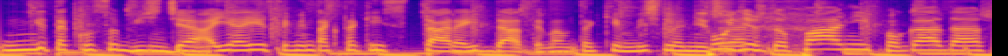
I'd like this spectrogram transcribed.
nie tak osobiście, a ja jestem jednak takiej starej daty. Mam takie myślenie, że... Pójdziesz do pani, pogadasz.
